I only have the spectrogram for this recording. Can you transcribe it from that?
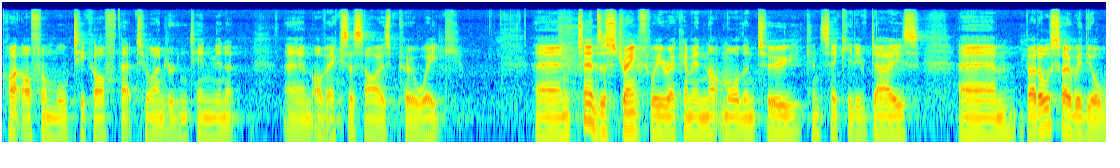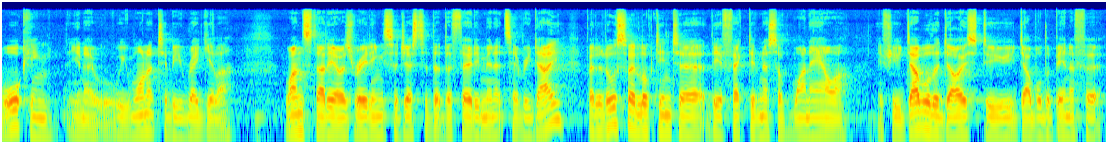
quite often will tick off that 210 minute um, of exercise per week. Um, in terms of strength, we recommend not more than two consecutive days, um, but also with your walking, you know, we want it to be regular. One study I was reading suggested that the 30 minutes every day, but it also looked into the effectiveness of one hour. If you double the dose, do you double the benefit?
